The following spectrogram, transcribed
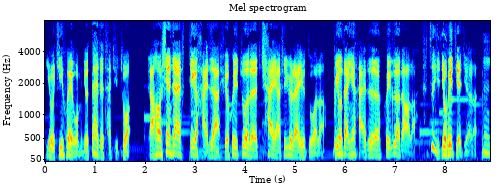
有机会我们就带着他去做。然后现在这个孩子啊，学会做的菜呀是越来越多了，不用担心孩子会饿到了，他自己就会解决了。嗯。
